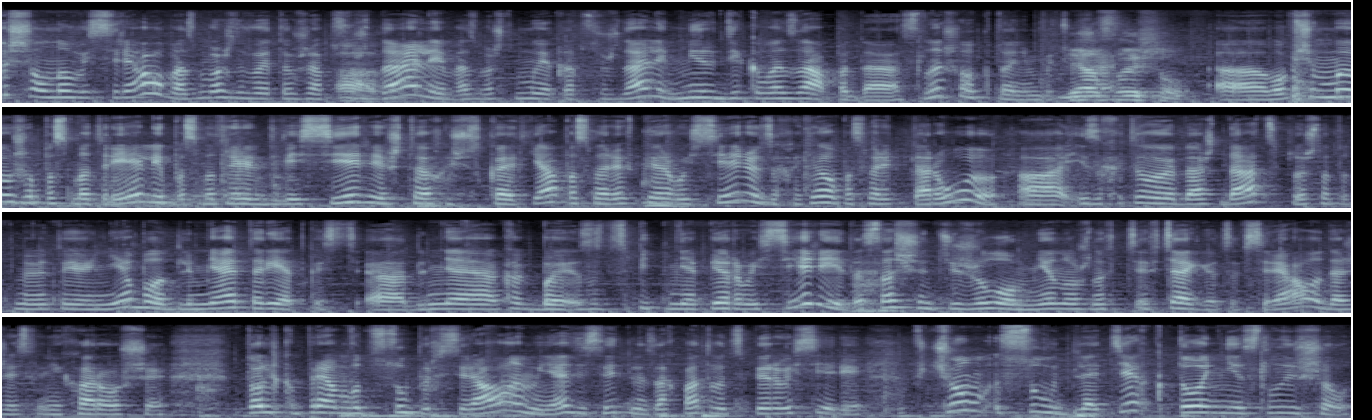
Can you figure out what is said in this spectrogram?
Вышел новый сериал, возможно, вы это уже обсуждали, возможно, мы это обсуждали. Мир Дикого Запада. Слышал кто-нибудь уже? слышал. А, В общем, мы уже посмотрели, посмотрели две серии. Что я хочу сказать? Я, посмотрев первую серию, захотела посмотреть вторую а, и захотела ее дождаться, потому что на тот момент ее не было. Для меня это редкость. А, Для меня, как бы, зацепить меня первой серии достаточно тяжело. Мне нужно втя- втягиваться в сериалы, даже если они хорошие. Только прям вот супер сериалы меня действительно захватывают с первой серии. В чем суть для тех, кто не слышал?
